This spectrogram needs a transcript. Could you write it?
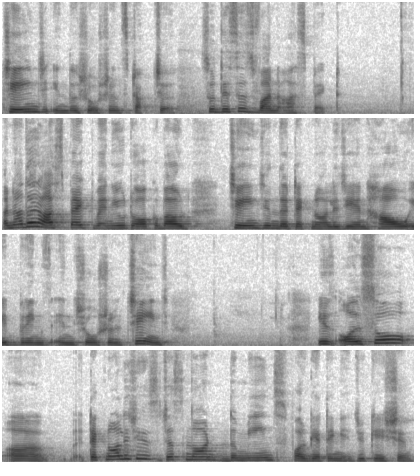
change in the social structure. So, this is one aspect. Another aspect when you talk about change in the technology and how it brings in social change is also uh, technology is just not the means for getting education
